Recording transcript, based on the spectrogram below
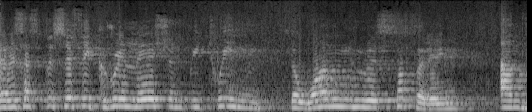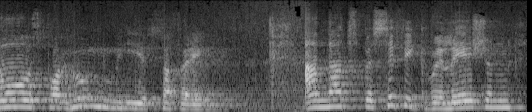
There is a specific relation between the one who is suffering and those for whom he is suffering. And that specific relation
